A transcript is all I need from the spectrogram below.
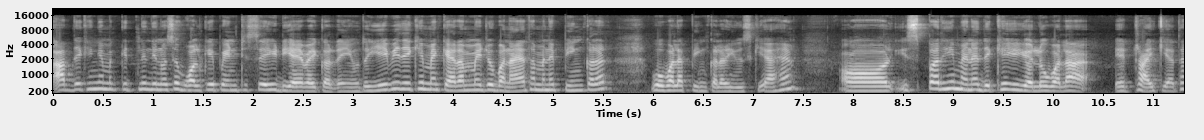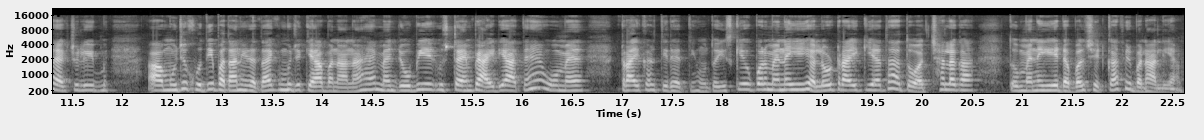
आप देखेंगे मैं कितने दिनों से वॉल के पेंट से ही डी कर रही हूँ। तो ये भी देखिए मैं कैरम में जो बनाया था मैंने पिंक कलर वो वाला पिंक कलर यूज़ किया है। और इस पर ही मैंने देखिए ये येलो वाला ट्राई किया था। एक्चुअली मुझे खुद ही पता नहीं रहता कि मुझे क्या बनाना है। मैं जो भी उस टाइम पे आइडिया आते हैं, वो मैं ट्राई करती रहती हूँ। तो इसके ऊपर मैंने ये येलो ट्राई किया था तो अच्छा लगा। तो मैंने ये डबल शेड का फिर बना लिया।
